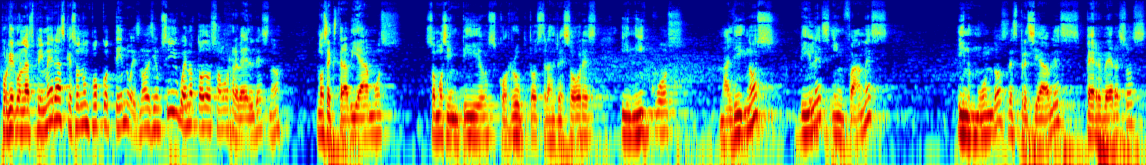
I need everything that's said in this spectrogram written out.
Porque con las primeras que son un poco tenues, ¿no? Decimos, sí, bueno, todos somos rebeldes, ¿no? Nos extraviamos, somos impíos, corruptos, transgresores, inicuos, malignos, viles, infames, inmundos, despreciables, perversos,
